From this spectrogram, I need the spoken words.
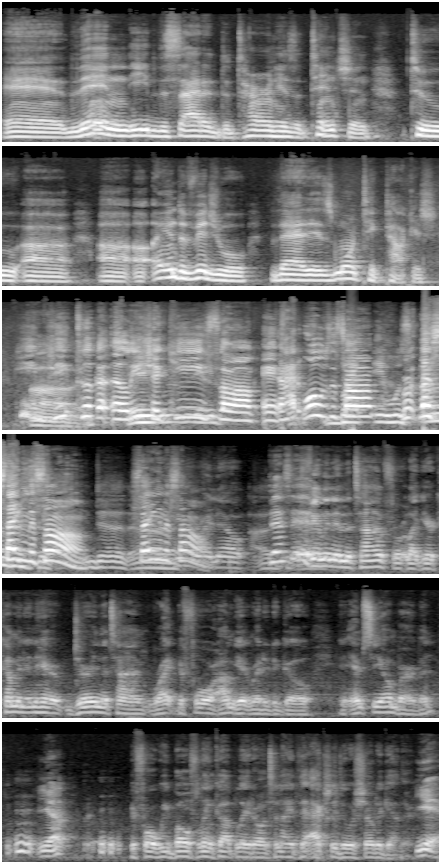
And then he decided to turn his attention to uh, uh, an individual that is more TikTokish. He, Uh, he took an Alicia it- Keys it- song and how, what was the song? was Let's sing the song. The- sing uh, the song. Right now, That's it. Feeling in the time for like you're coming in here during the time right before I'm getting ready to go and MC on Bourbon. Yep. Before we both link up later on tonight to actually do a show together. Yeah.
